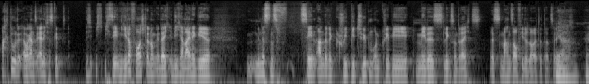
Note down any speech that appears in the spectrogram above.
Ach du, aber ganz ehrlich, es gibt, ich, ich, ich sehe in jeder Vorstellung, in, der ich, in die ich alleine gehe, mindestens zehn andere creepy Typen und creepy Mädels links und rechts. Das machen sau viele Leute tatsächlich. Ja, ja.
